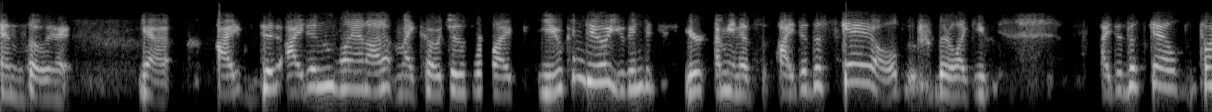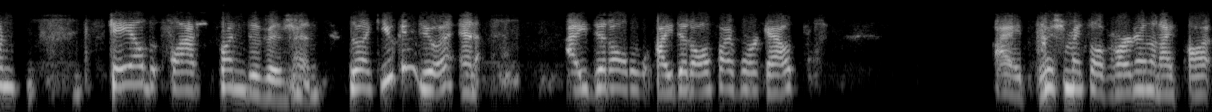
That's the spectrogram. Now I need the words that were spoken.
And so yeah, I did. I didn't plan on it. My coaches were like, "You can do it. You can do." You're. I mean, it's. I did the scaled. They're like, "You." I did the scaled fun, scaled slash fun division. They're like, "You can do it," and I did all. I did all five workouts. I pushed myself harder than I thought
